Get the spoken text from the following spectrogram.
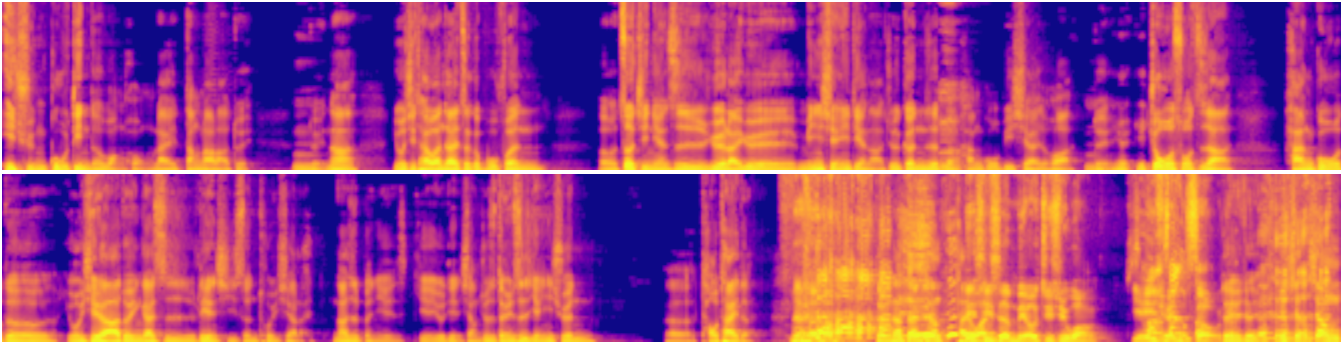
一群固定的网红来当啦啦队。嗯，对，那尤其台湾在这个部分。呃，这几年是越来越明显一点啦，就是跟日本、韩国比起来的话，对，因为就我所知啊，韩国的有一些啦啦队应该是练习生退下来，那日本也也有点像，就是等于是演艺圈呃淘汰的，对，那但像台湾练习生没有继续往演艺圈走，对，就像像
